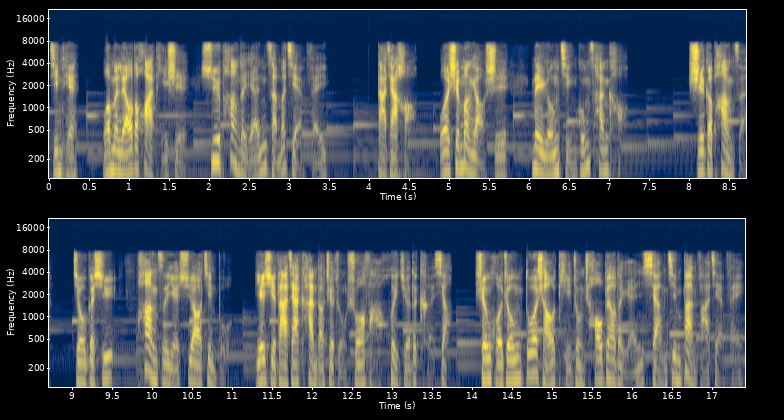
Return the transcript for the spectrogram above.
今天我们聊的话题是虚胖的人怎么减肥。大家好，我是孟药师，内容仅供参考。十个胖子，九个虚，胖子也需要进补。也许大家看到这种说法会觉得可笑，生活中多少体重超标的人想尽办法减肥，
